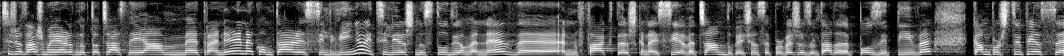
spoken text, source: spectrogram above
Si që thash më herët në këto qaste jam me trajnerin e komtare Silvinjo, i cili është në studio me ne dhe në fakt është kënajsi e veçan, duke qënë se përveç rezultatet e pozitive, kam përshtypjen se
